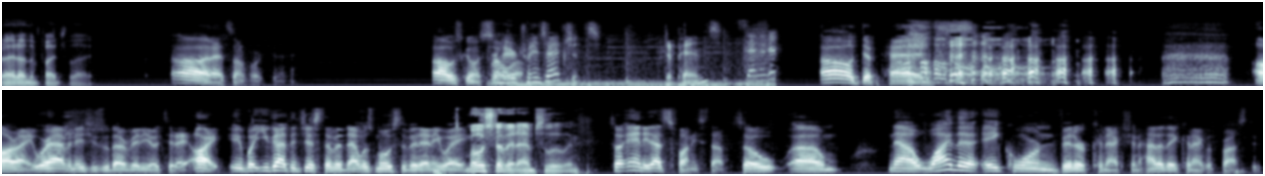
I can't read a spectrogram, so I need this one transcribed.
right on the punchline Oh, that's unfortunate. Oh, it was going so prior well. transactions depends Senator? Oh, depends. All right, we're having issues with our video today. All right, eh, but you got the gist of it. That was most of it anyway. Most of it, absolutely. So, Andy, that's funny stuff. So, um, now, why the Acorn Vitter connection? How do they connect with prostitutes?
